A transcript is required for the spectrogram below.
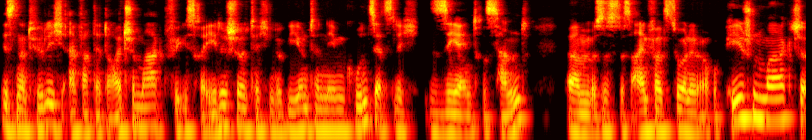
ist natürlich einfach der deutsche Markt für israelische Technologieunternehmen grundsätzlich sehr interessant. Ähm, es ist das Einfallstor in den europäischen Markt, äh,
